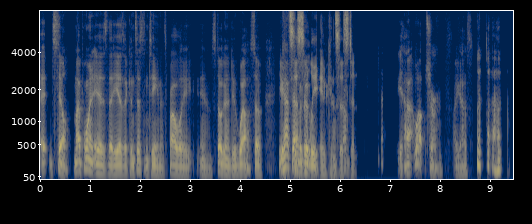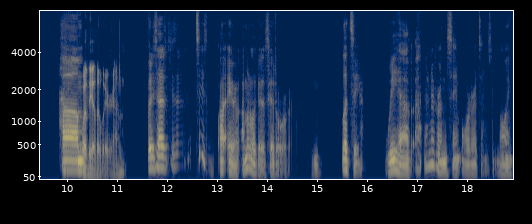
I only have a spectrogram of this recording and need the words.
it, still, my point is that he has a consistent team. That's probably you know still going to do well. So you have to have a good Consistently week. inconsistent, Yeah, well, sure, I guess. Um, or the other way around. but he's had, he's had a good season. Uh, here, I'm going to look at his schedule real quick. Let's see. We have. They're never in the same order. It sounds annoying.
